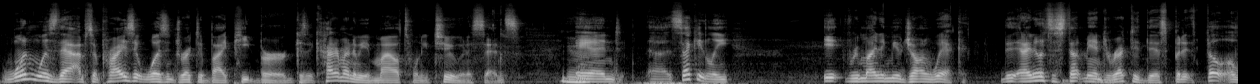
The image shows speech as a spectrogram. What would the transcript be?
one was that I'm surprised it wasn't directed by Pete Berg because it kind of reminded me of Mile 22 in a sense, and uh, secondly, it reminded me of John Wick. And I know it's a stuntman directed this, but it felt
